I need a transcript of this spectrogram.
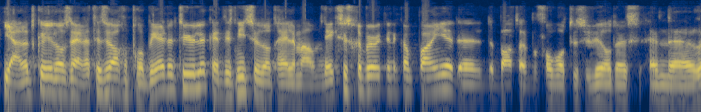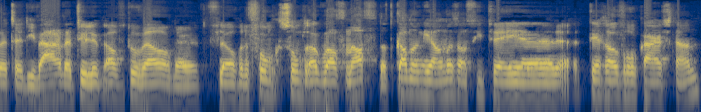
Ja, dat kun je wel zeggen. Het is wel geprobeerd natuurlijk. Het is niet zo dat helemaal niks is gebeurd in de campagne. De debatten bijvoorbeeld tussen Wilders en uh, Rutte, die waren natuurlijk af en toe wel. Daar vlogen de vonken soms ook wel vanaf. Dat kan ook niet anders als die twee uh, tegenover elkaar staan.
